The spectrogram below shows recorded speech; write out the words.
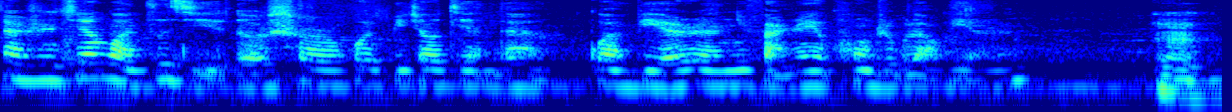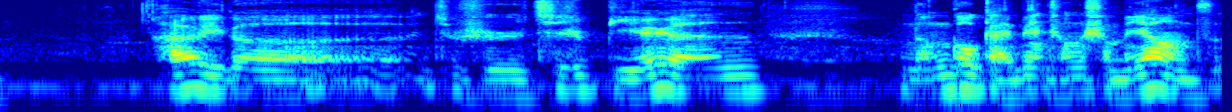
但是监管自己的事儿会比较简单，管别人你反正也控制不了别人。嗯，还有一个就是，其实别人能够改变成什么样子，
